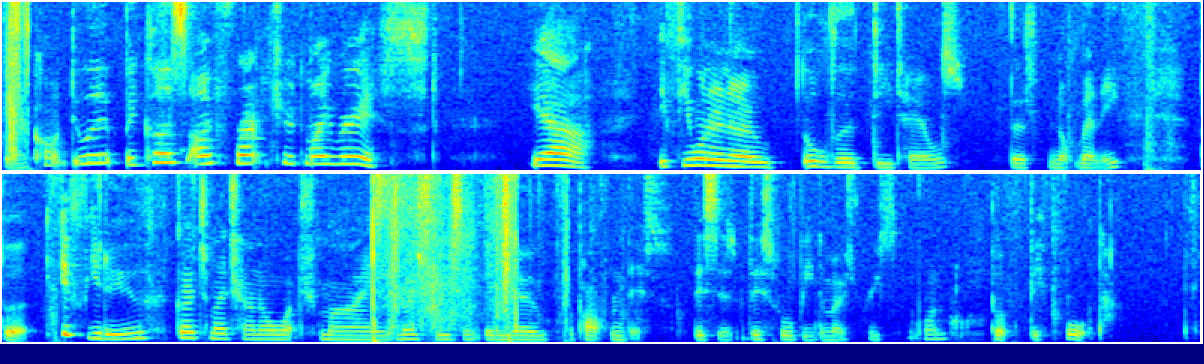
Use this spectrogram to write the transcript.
But I can't do it because I fractured my wrist. Yeah. If you want to know all the details, there's not many. But if you do, go to my channel, watch my most recent video apart from this. This is this will be the most recent one, but before that.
